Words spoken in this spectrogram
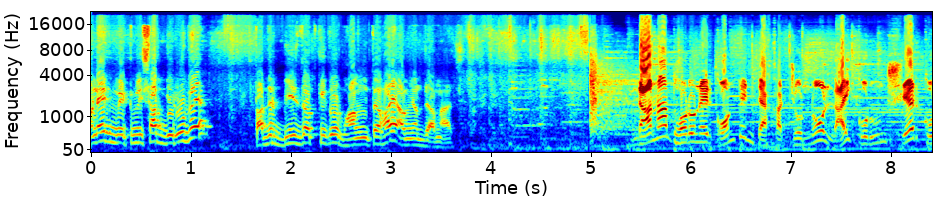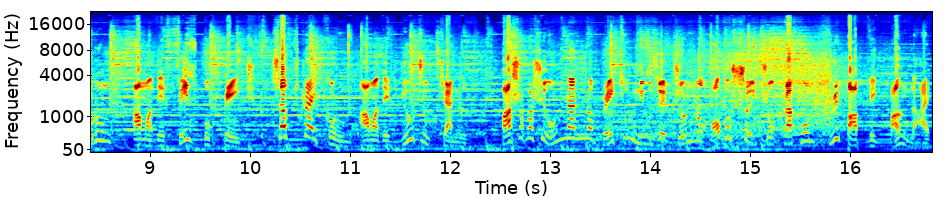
অনেক মেটুলি সাপ বেরোবে, তাদের বীজ দাঁত কি করে ভাঙতে হয় আমি আর জানা আছে। নানা ধরনের কন্টেন্ট দেখার জন্য লাইক করুন শেয়ার করুন আমাদের ফেসবুক পেজ সাবস্ক্রাইব করুন আমাদের ইউটিউব চ্যানেল পাশাপাশি অন্যান্য ব্রেকিং নিউজের জন্য অবশ্যই চোখ রাখুন রিপাবলিক বাংলায়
